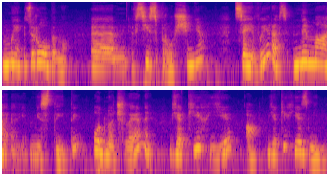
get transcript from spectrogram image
ми зробимо е, всі спрощення, цей вираз не має містити одночлени, в яких є А, в яких є змінна.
